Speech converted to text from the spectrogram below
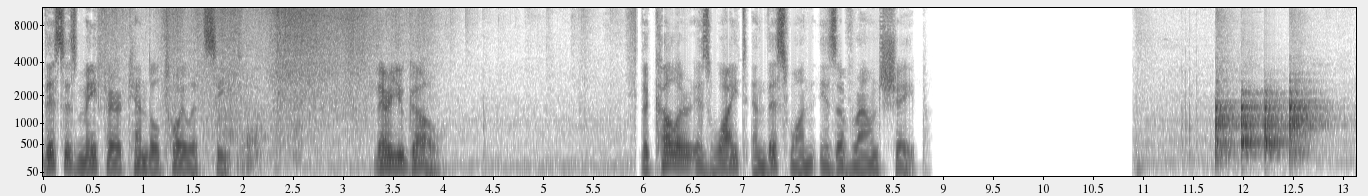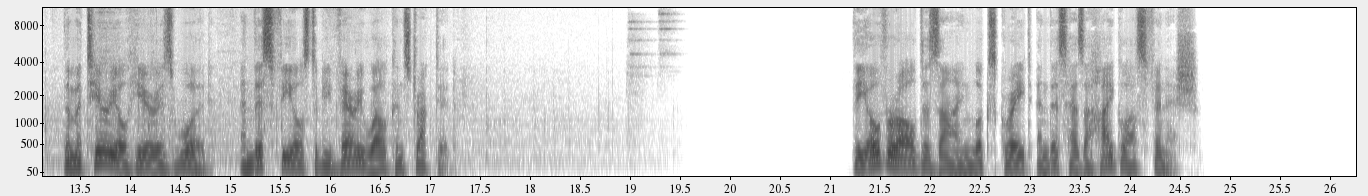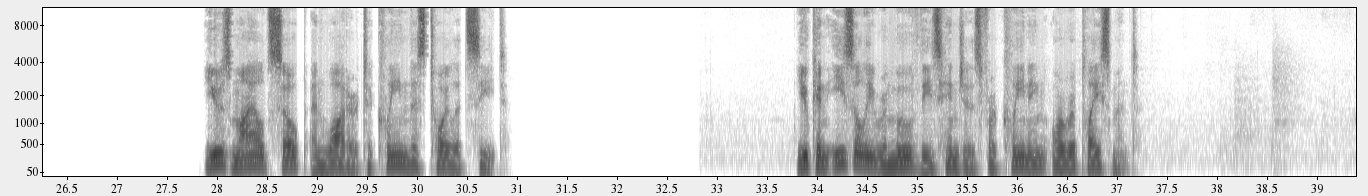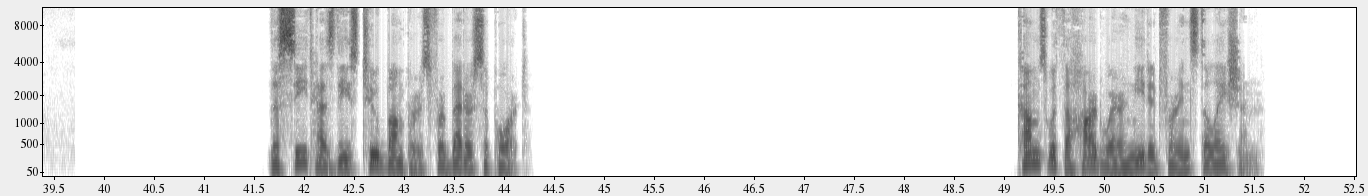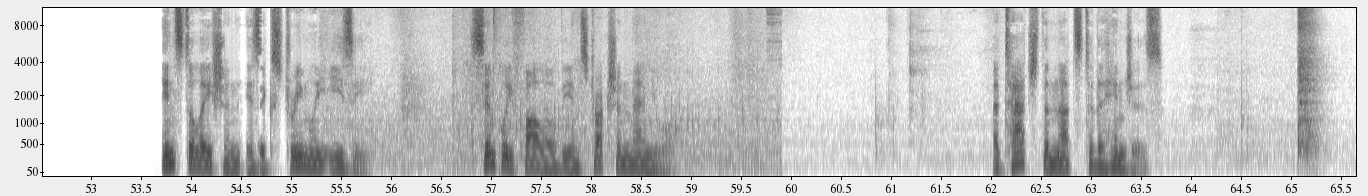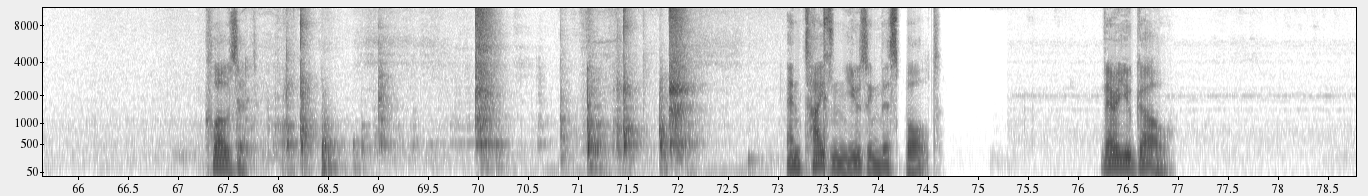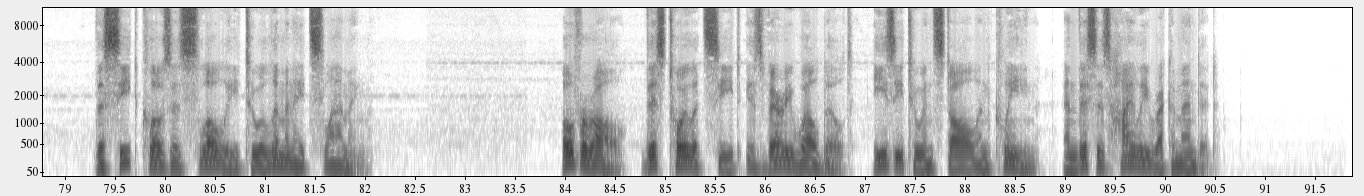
This is Mayfair Kendall toilet seat. There you go. The color is white and this one is of round shape. The material here is wood, and this feels to be very well constructed. The overall design looks great and this has a high gloss finish. Use mild soap and water to clean this toilet seat. You can easily remove these hinges for cleaning or replacement. The seat has these two bumpers for better support. Comes with the hardware needed for installation. Installation is extremely easy. Simply follow the instruction manual. Attach the nuts to the hinges. Close it. And tighten using this bolt. There you go. The seat closes slowly to eliminate slamming. Overall, this toilet seat is very well built, easy to install and clean, and this is highly recommended.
